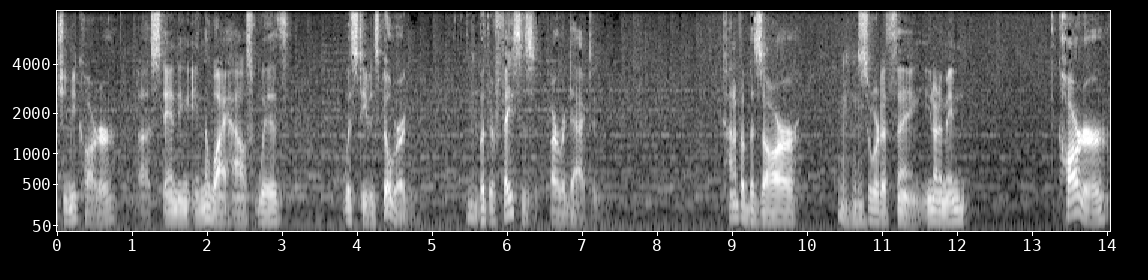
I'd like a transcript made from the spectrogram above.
Jimmy Carter uh, standing in the White House with with Steven Spielberg, hmm. but their faces are redacted. Kind of a bizarre mm-hmm. sort of thing. You know what I mean? Carter,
